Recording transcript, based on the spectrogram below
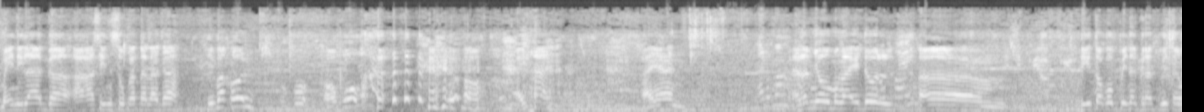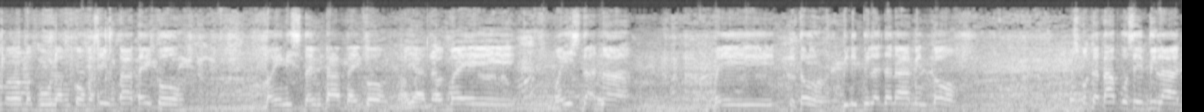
may nilaga, aasinso ka talaga. Di ba, Col? Opo. Opo. oh, ayan. Ayan. Alam nyo mga idol, um, dito ako pinag-graduate ng mga magulang ko kasi yung tatay ko, mangingisda yung tatay ko. Ayan, pag may, may isda na, may ito, binibilad na namin to. Tapos pagkatapos ay bilad,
